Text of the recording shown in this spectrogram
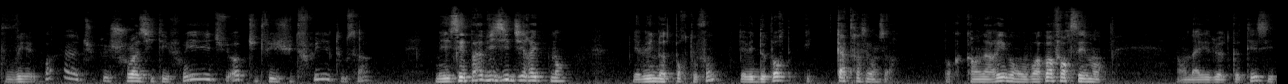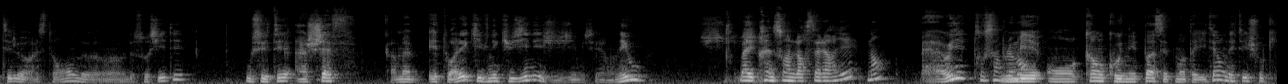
Pouvez, ouais, tu peux choisir tes fruits, tu, hop, tu te fais jus de fruits et tout ça. Mais c'est pas visible directement. Il y avait une autre porte au fond, il y avait deux portes et quatre ascenseurs. Donc quand on arrive, on voit pas forcément. On allait de l'autre côté, c'était le restaurant de, de société. Où c'était un chef, quand même, étoilé qui venait cuisiner. J'ai dit, mais on est où? Bah, ils prennent soin de leurs salariés, non? Ben oui, Tout simplement. mais on- quand on connaît pas cette mentalité, on était choqués.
